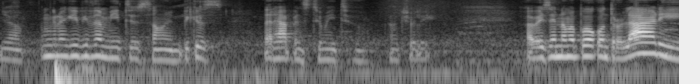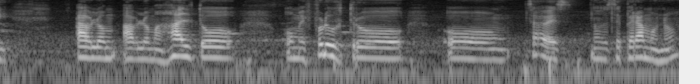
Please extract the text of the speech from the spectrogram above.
yeah. I'm gonna give you the me too sign because that happens to me too, actually. A veces no me puedo controlar y hablo, hablo más alto o me frustro o, ¿sabes? Nos desesperamos, ¿no?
